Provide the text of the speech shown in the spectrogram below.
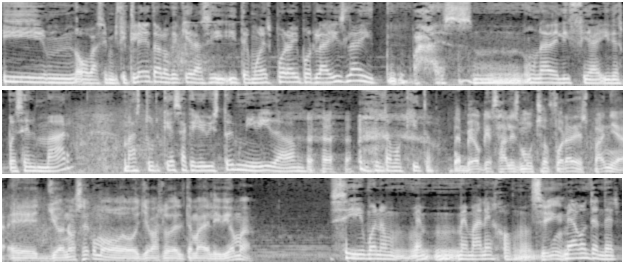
Y, mm, o vas en bicicleta, lo que quieras, y, y te mueves por ahí por la isla y bah, es mm, una delicia. Y después el mar, más turquesa que yo he visto en mi vida, vamos, Punta Mosquito. Veo que sales mucho fuera de España. Eh, yo no sé cómo llevas lo del tema del idioma. Sí, bueno, me, me manejo, Sí. me hago entender.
